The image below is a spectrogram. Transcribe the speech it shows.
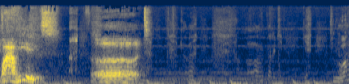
Wow, he is. fucked. Can you walk?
